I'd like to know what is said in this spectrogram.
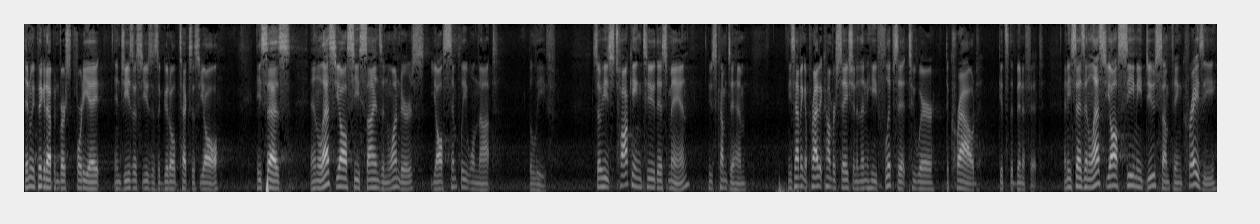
Then we pick it up in verse 48, and Jesus uses a good old Texas y'all. He says, Unless y'all see signs and wonders, y'all simply will not believe. So he's talking to this man who's come to him. He's having a private conversation, and then he flips it to where the crowd gets the benefit. And he says, Unless y'all see me do something crazy,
